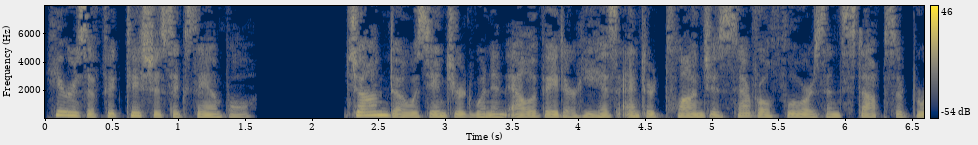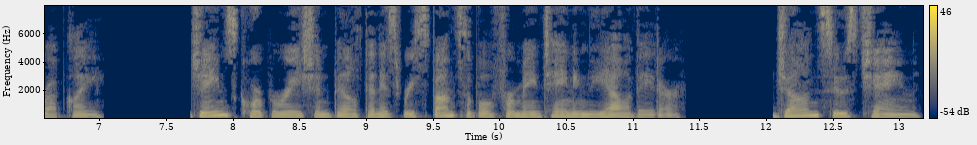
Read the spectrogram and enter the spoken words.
Here is a fictitious example. John Doe is injured when an elevator he has entered plunges several floors and stops abruptly. Jane's Corporation built and is responsible for maintaining the elevator. John sues Jane,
